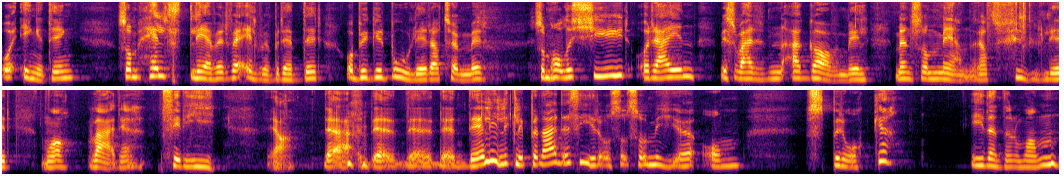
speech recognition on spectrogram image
og ingenting, som helst lever ved elvebredder og bygger boliger av tømmer, som holder kyr og rein hvis verden er gavmild, men som mener at fugler må være fri. Ja, det, det, det, det, lille klippet der det sier også så mye om språket i denne romanen.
